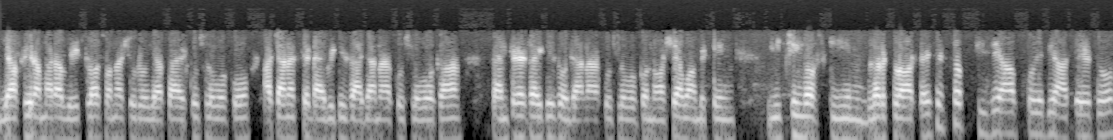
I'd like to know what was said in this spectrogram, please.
या फिर हमारा वेट लॉस होना शुरू हो जाता है, कुछ लोगों को अचानक से डायबिटीज़ आ जाना, कुछ लोगों का पैंक्रेटाइटिस हो जाना, कुछ लोगों को nausea vomiting itching of skin blood clot ऐसे सब चीज़ें आपको यदि आते हैं तो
